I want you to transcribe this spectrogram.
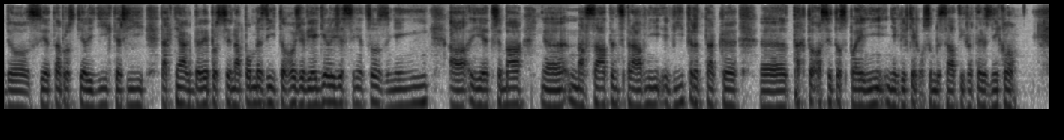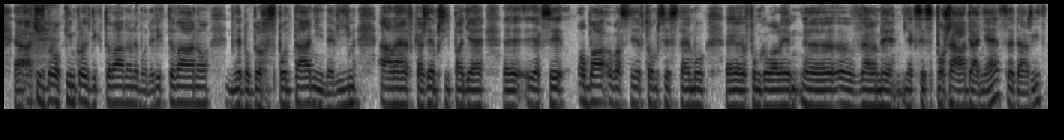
do světa prostě lidí, kteří tak nějak byli prostě na pomezí toho, že věděli, že si něco změní a je třeba nasát ten správný vítr, tak, tak to asi to spojení někdy v těch 80. letech vzniklo. Ať už bylo kýmkoliv diktováno nebo nediktováno, nebo bylo spontánní, nevím, ale v každém případě, jak si oba vlastně v tom systému fungovali velmi jaksi spořádaně, se dá říct.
